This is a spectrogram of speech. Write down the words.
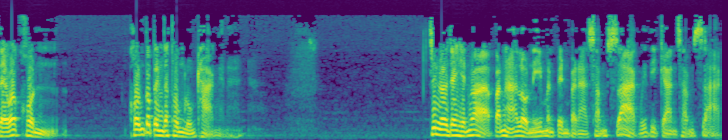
แต่ว่าคนคนก็เป็นกระทงหลงทางนะซึ่งเราจะเห็นว่าปัญหาเหล่านี้มันเป็นปัญหาซ้ำซากวิธีการซ้ำซาก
